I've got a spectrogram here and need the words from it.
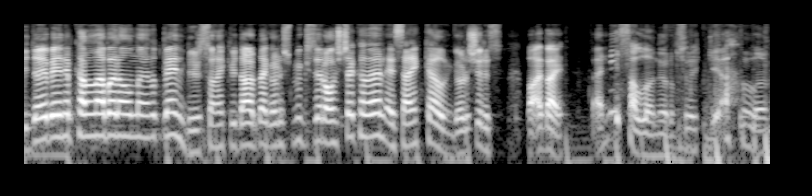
Videoyu beğenip kanala abone olmayı unutmayın. Bir sonraki videoda görüşmek üzere. Hoşçakalın. Esenlik kalın. Görüşürüz. Bay bay. Ben niye sallanıyorum sürekli ya? Allah'ım.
